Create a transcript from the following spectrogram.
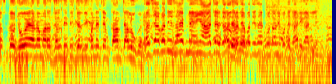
રસ્તો જોવે અને અમારો જલ્દીથી જલ્દી બને તેમ કામ ચાલુ કરે. પ્રજાપતિ સાહેબ ને અહીંયા હાજર કરો. પ્રજાપતિ સાહેબ પોતાની પોતે ગાડી કાઢી લે.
